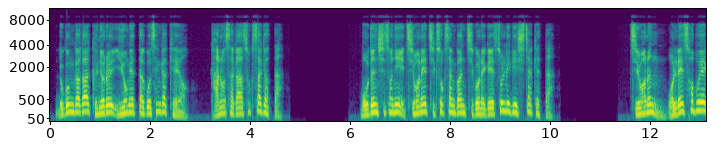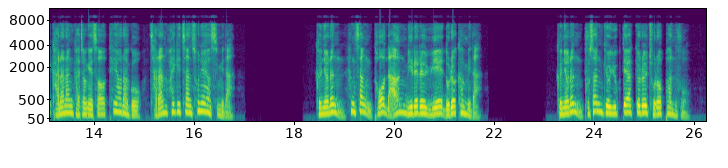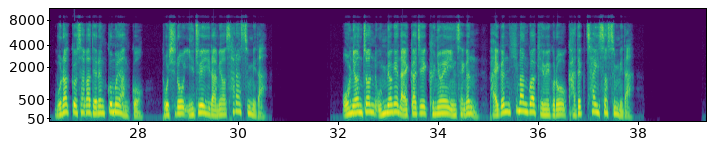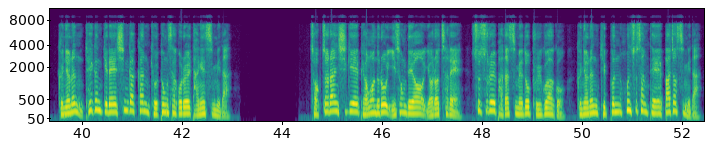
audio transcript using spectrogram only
누군가가 그녀를 이용했다고 생각해요. 간호사가 속삭였다. 모든 시선이 지원의 직속상관 직원에게 쏠리기 시작했다. 지원은 원래 서부의 가난한 가정에서 태어나고 자란 활기찬 소녀였습니다. 그녀는 항상 더 나은 미래를 위해 노력합니다. 그녀는 부산교육대학교를 졸업한 후 문학교사가 되는 꿈을 안고 도시로 이주해 일하며 살았습니다. 5년 전 운명의 날까지 그녀의 인생은 밝은 희망과 계획으로 가득 차 있었습니다. 그녀는 퇴근길에 심각한 교통사고를 당했습니다. 적절한 시기에 병원으로 이송되어 여러 차례 수술을 받았음에도 불구하고 그녀는 깊은 혼수 상태에 빠졌습니다.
